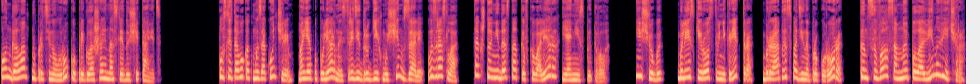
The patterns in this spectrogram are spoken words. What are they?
Он галантно протянул руку, приглашая на следующий танец. После того, как мы закончили, моя популярность среди других мужчин в зале возросла, так что недостатков в кавалерах я не испытывала. Еще бы, близкий родственник ректора, брат господина прокурора, танцевал со мной половину вечера.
